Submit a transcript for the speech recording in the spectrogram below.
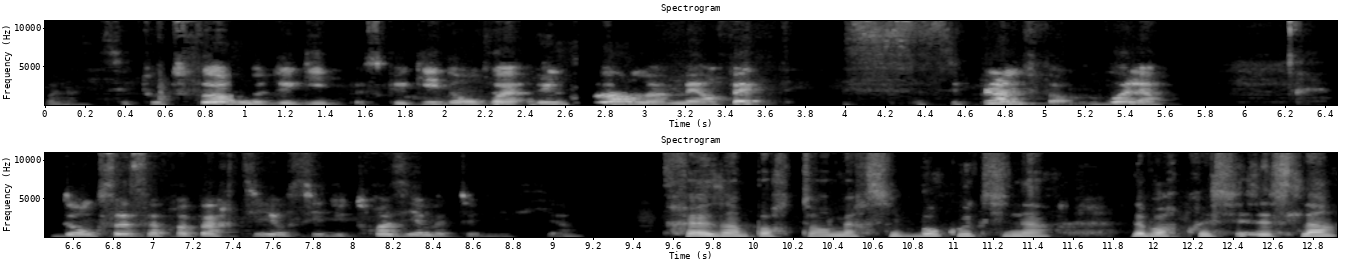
voilà, c'est toute forme de guide. Parce que guide, on voit une forme, mais en fait, c'est plein de formes. Voilà. Donc ça, ça fera partie aussi du troisième atelier. Très important. Merci beaucoup, Tina, d'avoir précisé cela.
